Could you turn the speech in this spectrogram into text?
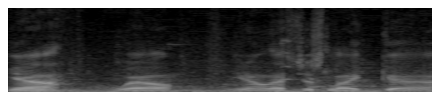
Yeah, well, you know, that's just like uh,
